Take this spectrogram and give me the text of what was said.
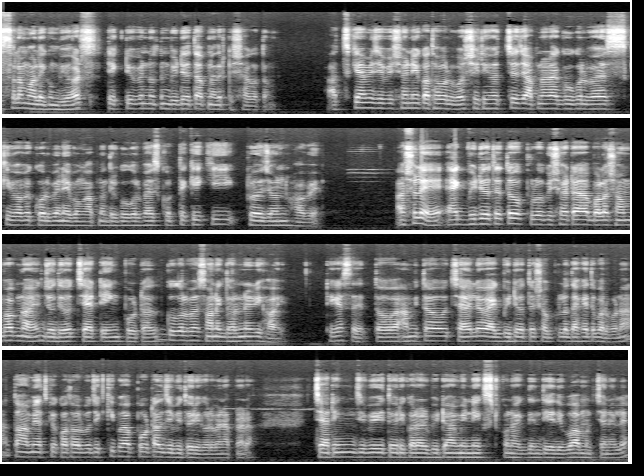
আসসালামু আলাইকুম ভিউয়ার্স টেকটিউবের নতুন ভিডিওতে আপনাদেরকে স্বাগতম। আজকে আমি যে বিষয় নিয়ে কথা বলব, সেটি হচ্ছে যে আপনারা গুগল ভয়েস কীভাবে করবেন এবং আপনাদের গুগল ভয়েস করতে কী কী প্রয়োজন হবে। আসলে, এক ভিডিওতে তো পুরো বিষয়টা বলা সম্ভব নয়, যদিও চ্যাটিং পোর্টাল গুগল ভয়েস অনেক ধরনেরই হয়, ঠিক আছে? তো আমি তো চাইলেও এক ভিডিওতে সবগুলো দেখাইতে পারব না, তো আমি আজকে কথা বলব যে কীভাবে পোর্টাল জিবি তৈরি করবেন আপনারা। চ্যাটিং জিবি তৈরি করার ভিডিও আমি নেক্সট কোনো একদিন দিয়ে দিব আমার চ্যানেলে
